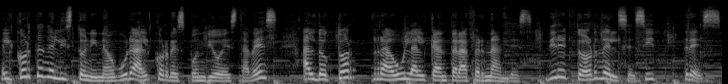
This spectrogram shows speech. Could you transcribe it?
El corte de listón inaugural correspondió esta vez al doctor Raúl Alcántara Fernández, director del CECIT 3.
